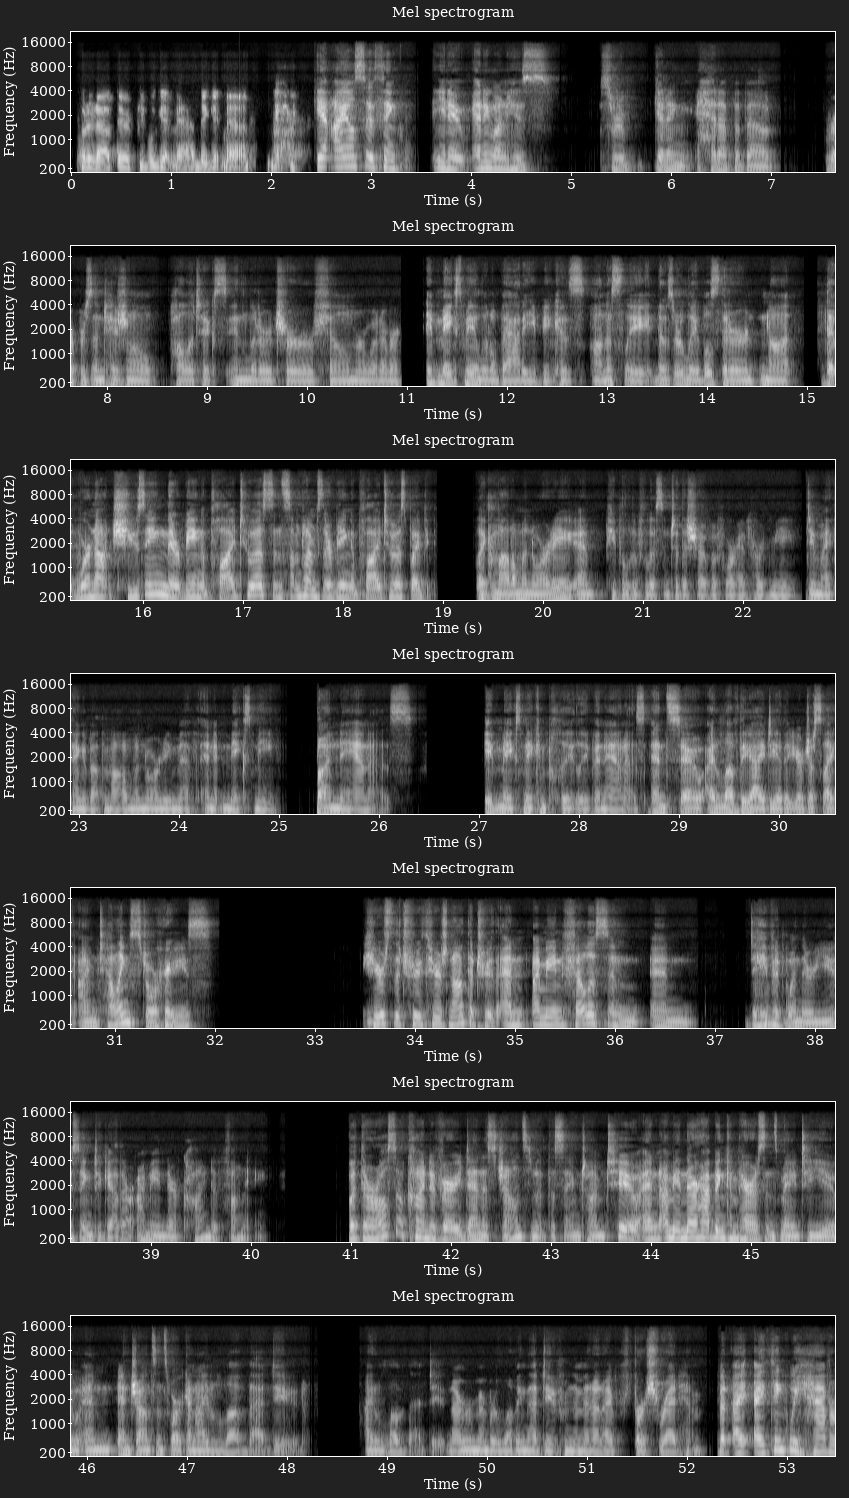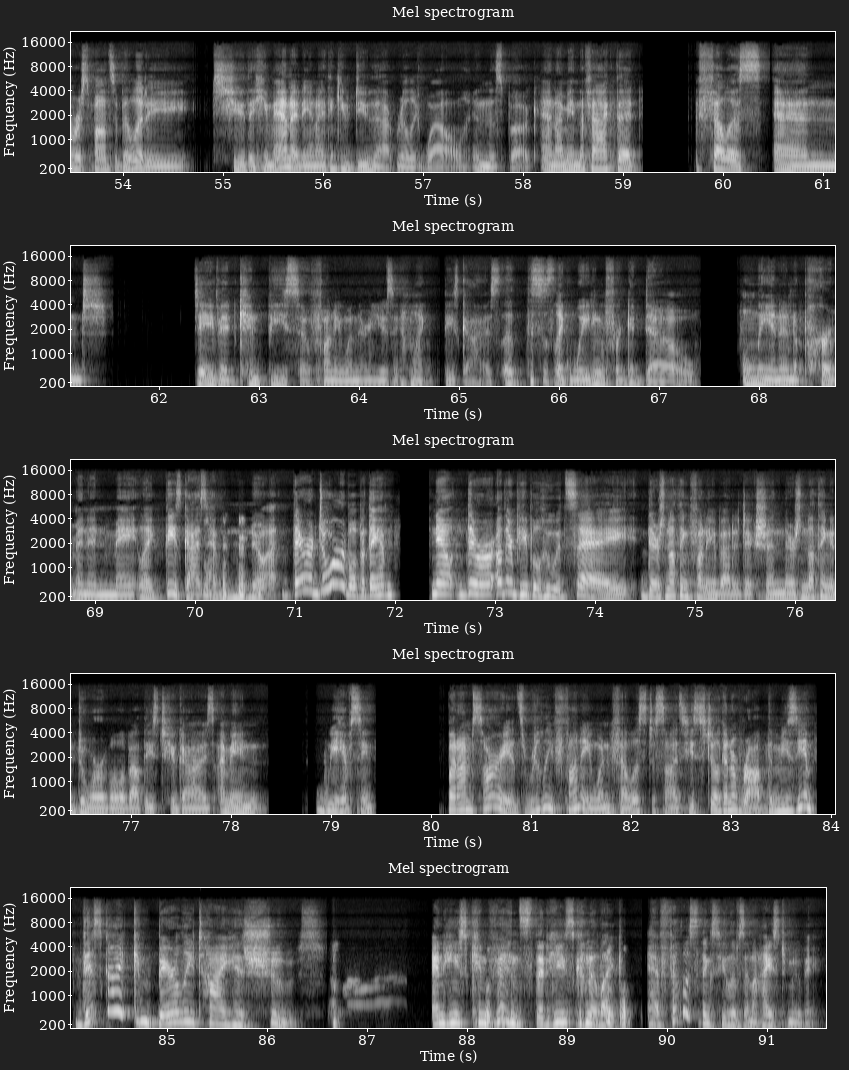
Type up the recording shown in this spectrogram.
put it out there. If people get mad they get mad. Yeah, I also think, you know, anyone who's sort of getting head up about representational politics in literature or film or whatever, it makes me a little batty because honestly, those are labels that are not that we're not choosing, they're being applied to us and sometimes they're being applied to us by like model minority and people who've listened to the show before have heard me do my thing about the model minority myth and it makes me bananas it makes me completely bananas. And so I love the idea that you're just like, I'm telling stories. Here's the truth, here's not the truth. And I mean, Fellis and, and David, when they're using together, I mean, they're kind of funny. but they're also kind of very Denis Johnson at the same time too. And I mean, there have been comparisons made to you and and Johnson's work, and I love that dude. I love that dude. And I remember loving that dude from the minute I first read him. But I, I think we have a responsibility to the humanity, and I think you do that really well in this book. And I mean, the fact that Fellis and David can be so funny when they're using. I'm like, these guys, uh, this is like waiting for Godot only in an apartment in Maine. Like these guys have no, they're adorable, but they have. Now, there are other people who would say there's nothing funny about addiction. There's nothing adorable about these two guys. I mean, we have seen, but I'm sorry, it's really funny when Fellis decides he's still going to rob the museum. This guy can barely tie his shoes. And he's convinced that he's going to like, eh, Fellis thinks he lives in a heist movie.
